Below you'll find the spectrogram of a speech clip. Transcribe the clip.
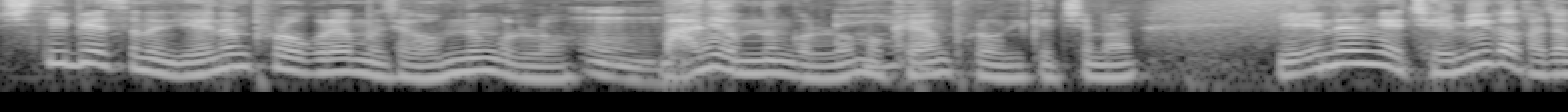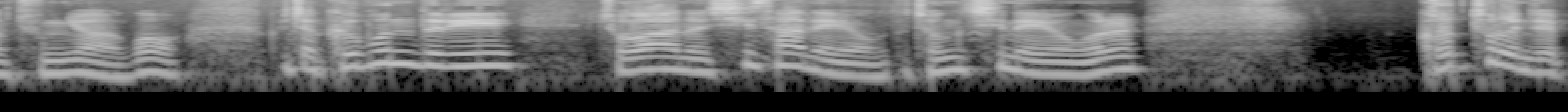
TBS는 예능 프로그램은 제가 없는 걸로 음. 많이 없는 걸로 뭐 교양 프로는 있겠지만 예능의 재미가 가장 중요하고 그렇죠 그분들이 좋아하는 시사 내용 또 정치 내용을 겉으로 이제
